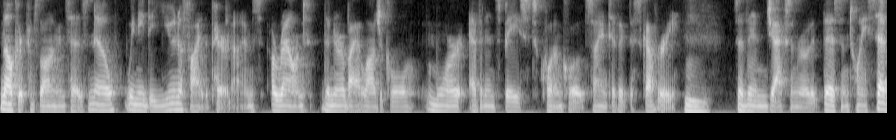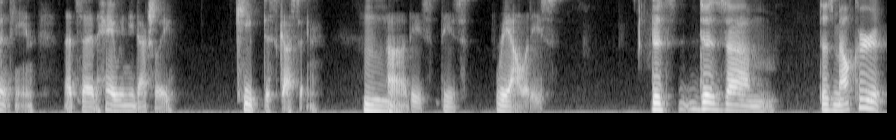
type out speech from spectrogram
Melchert comes along and says, no, we need to unify the paradigms around the neurobiological, more evidence based, quote unquote, scientific discovery. Mm. So then Jackson wrote it this in 2017 that said, hey, we need to actually keep discussing mm. uh, these these realities. Does does um, does Melchert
